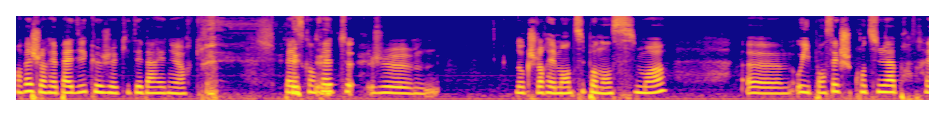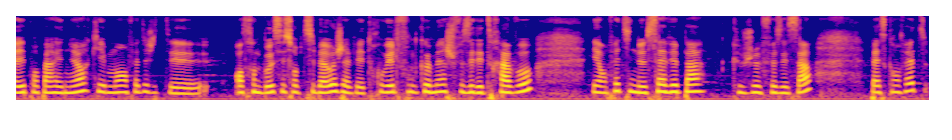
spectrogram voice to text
en fait, je leur ai pas dit que je quittais Paris-New York. Parce qu'en fait, je. Donc, je leur ai menti pendant six mois. Euh, où ils pensaient que je continuais à travailler pour Paris-New York. Et moi, en fait, j'étais en train de bosser sur Petit Bao. J'avais trouvé le fonds de commerce, je faisais des travaux. Et en fait, ils ne savaient pas que je faisais ça. Parce qu'en fait,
